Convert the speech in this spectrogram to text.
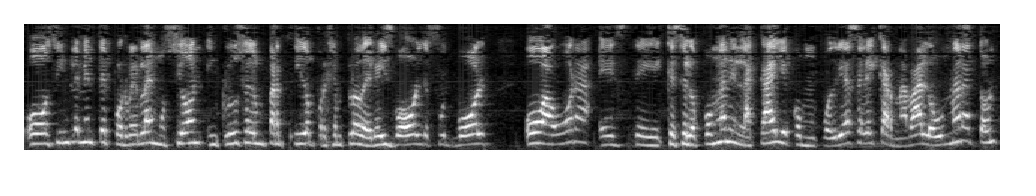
o simplemente por ver la emoción incluso de un partido, por ejemplo, de béisbol, de fútbol o ahora este, que se lo pongan en la calle como podría ser el carnaval o un maratón,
